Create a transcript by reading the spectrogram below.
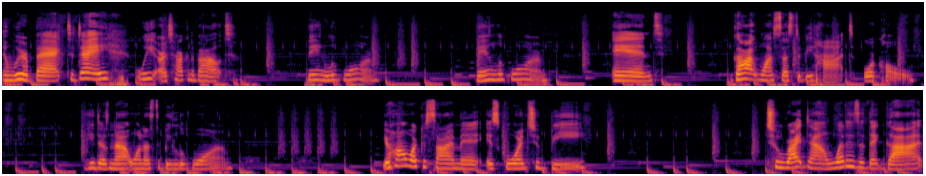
And we're back. Today, we are talking about being lukewarm. Being lukewarm. And God wants us to be hot or cold. He does not want us to be lukewarm. Your homework assignment is going to be to write down what is it that God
